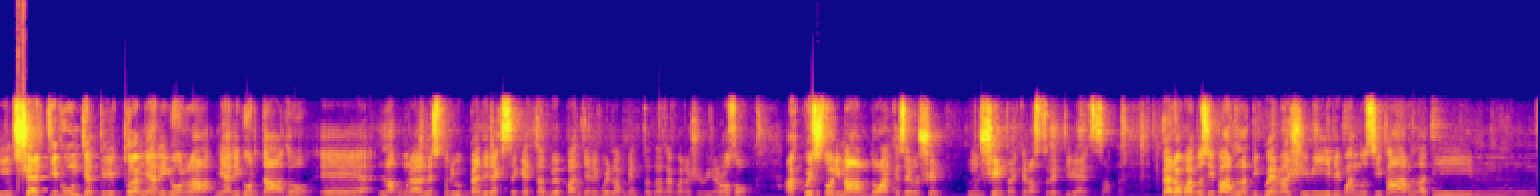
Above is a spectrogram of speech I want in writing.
in certi punti addirittura mi ha, ricorra- mi ha ricordato eh, la- una delle storie più belle di Rex che è tra due bandiere, quella ambientata nella guerra civile. Non lo so, a questo rimando, anche se non, c'ent- non c'entra perché la storia è diversa. Però quando si parla di guerra civile, quando si parla di... Mh...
